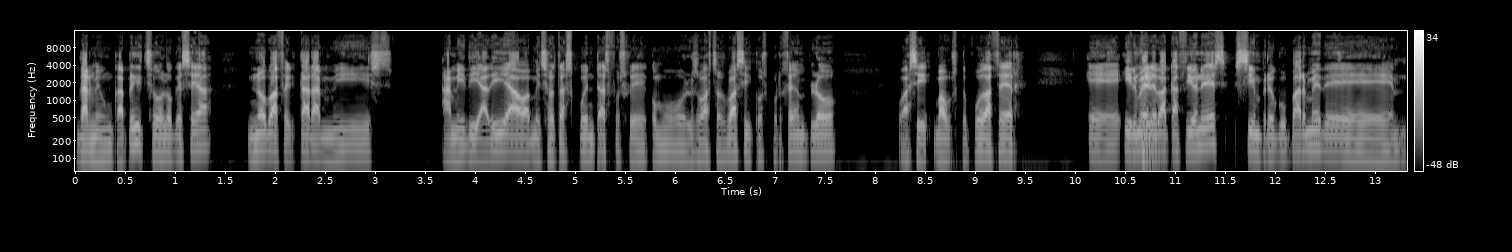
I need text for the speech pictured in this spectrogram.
darme un capricho o lo que sea, no va a afectar a mis a mi día a día o a mis otras cuentas, pues eh, como los gastos básicos, por ejemplo, o así. Vamos, que puedo hacer eh, irme de vacaciones sin preocuparme de,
